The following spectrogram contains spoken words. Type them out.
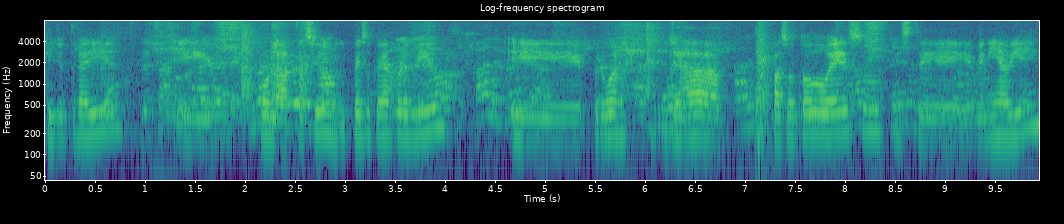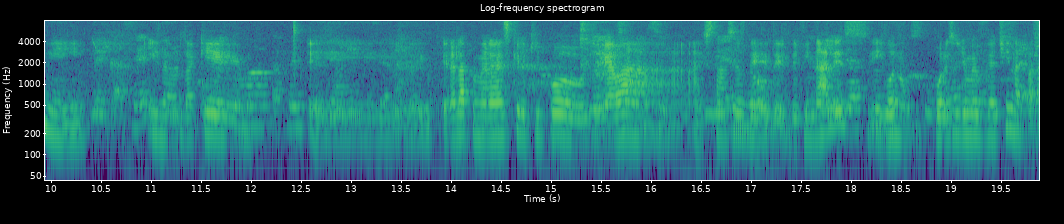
que yo traía eh, por la adaptación, el peso que había perdido. Eh, pero bueno, ya pasó todo eso, este, venía bien y, y la verdad que eh, era la primera vez que el equipo llegaba a, a instancias de, de, de, finales y bueno, por eso yo me fui a China, para,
